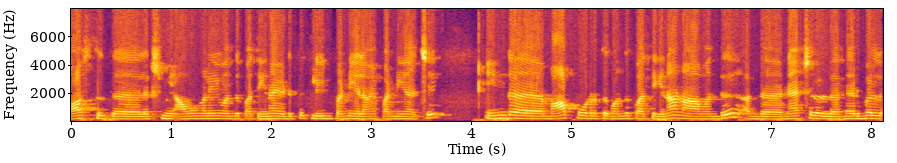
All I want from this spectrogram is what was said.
வாஸ்து த- லட்சுமி அவங்களையும் வந்து பார்த்தீங்கன்னா எடுத்து க்ளீன் பண்ணி எல்லாமே பண்ணியாச்சு. இந்த மாப் போடுறதுக்கு வந்து பார்த்தீங்கன்னா நான் வந்து அந்த நேச்சுரல் ஹெர்பல்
